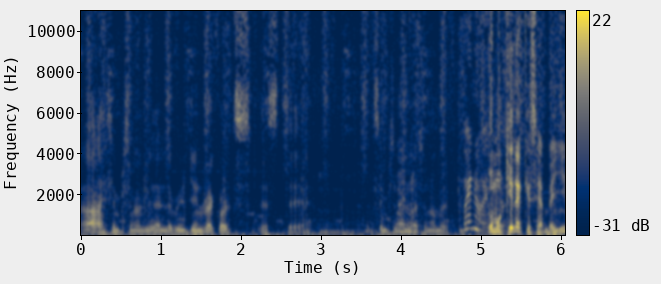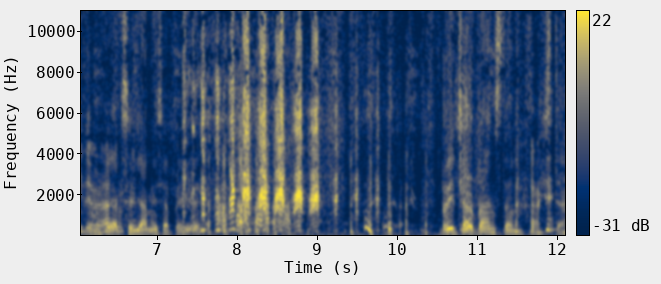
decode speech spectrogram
Ay, siempre se me olvida el de Virgin Records, este... Siempre se me olvida su nombre. Bueno, Como quiera que se apellide, Como ¿verdad? quiera que se llame y se apellide. Richard Branston. Ahí está.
